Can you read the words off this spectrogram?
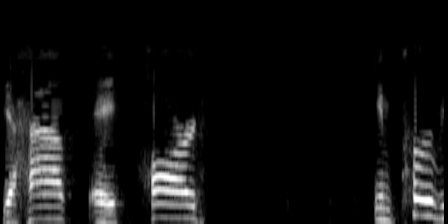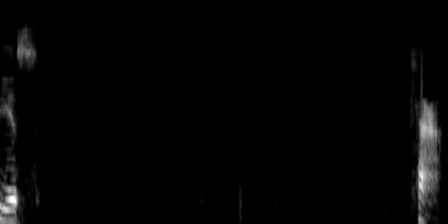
you have a hard, impervious cap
